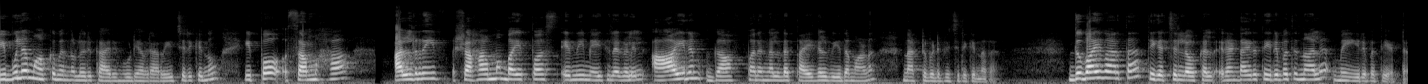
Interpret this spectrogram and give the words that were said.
വിപുലമാക്കുമെന്നുള്ളൊരു കാര്യം കൂടി അവർ അറിയിച്ചിരിക്കുന്നു. ഇപ്പോൾ സംഹ അൽറീഫ് ഷഹാമ ബൈപ്പാസ് എന്നീ മേഖലകളിൽ ആയിരം ഗാഫ് മരങ്ങളുടെ തൈകൾ വീതമാണ് നട്ടുപിടിപ്പിച്ചിരിക്കുന്നത്. ദുബായ് വാർത്ത തികച്ചും ലോക്കൽ രണ്ടായിരത്തി മെയ് ഇരുപത്തിയെട്ട്.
